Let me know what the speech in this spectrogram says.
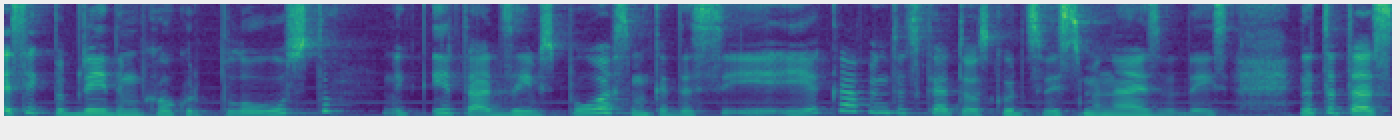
es ik pa brīdim kaut kur plūstu. Ir tāda dzīves posma, kad es iekāpu un skatos, kur tas viss man aizvedīs. Nu, tad tās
